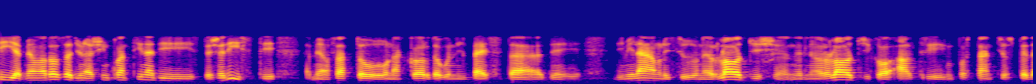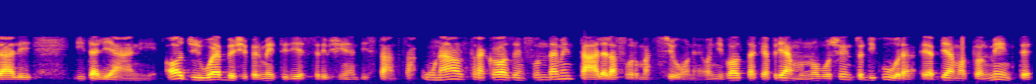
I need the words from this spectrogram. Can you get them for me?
sì, abbiamo una rosa di una cinquantina di specialisti, abbiamo fatto un accordo con il BESTA di, di Milano, l'Istituto Neurologico, altri importanti ospedali italiani. Oggi il web ci permette di essere vicini a distanza. Un'altra cosa fondamentale è la formazione. Ogni volta che apriamo un nuovo centro di cura e abbiamo attualmente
